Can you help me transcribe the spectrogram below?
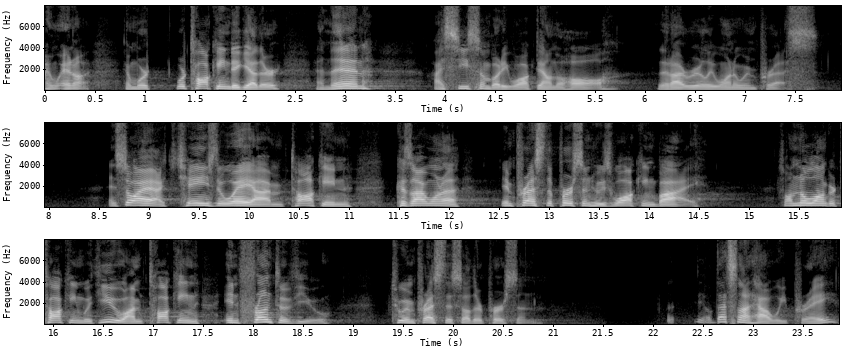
and, and, uh, and we're, we're talking together, and then I see somebody walk down the hall that I really want to impress. And so I, I change the way I'm talking because I want to impress the person who's walking by. So I'm no longer talking with you, I'm talking in front of you to impress this other person. You know, that's not how we pray.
